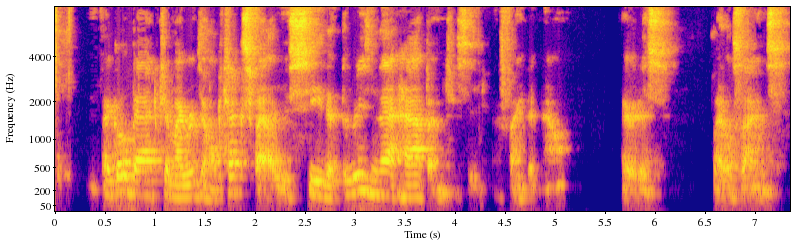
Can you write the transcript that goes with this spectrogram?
If I go back to my original text file, you see that the reason that happened, see, I find it now, there it is, vital signs,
